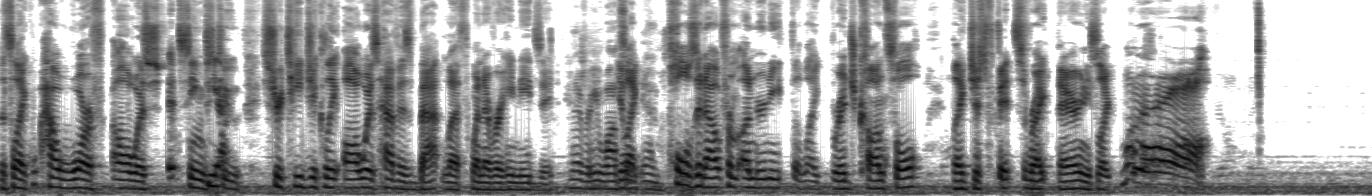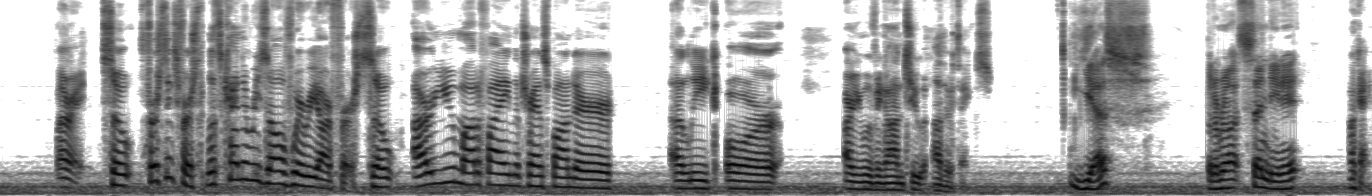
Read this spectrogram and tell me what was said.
It's like how Worf always it seems Yeah. to strategically always have his bat'leth whenever he needs it. Whenever he wants He like it. yeah. pulls it out from underneath the like bridge console, like just fits right there, and he's like, "Whoa." All right. So first things first, let's kind of resolve where we are first. So are you modifying the transponder Alik, or are you moving on to other things? yes, but I'm not sending it. Okay.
